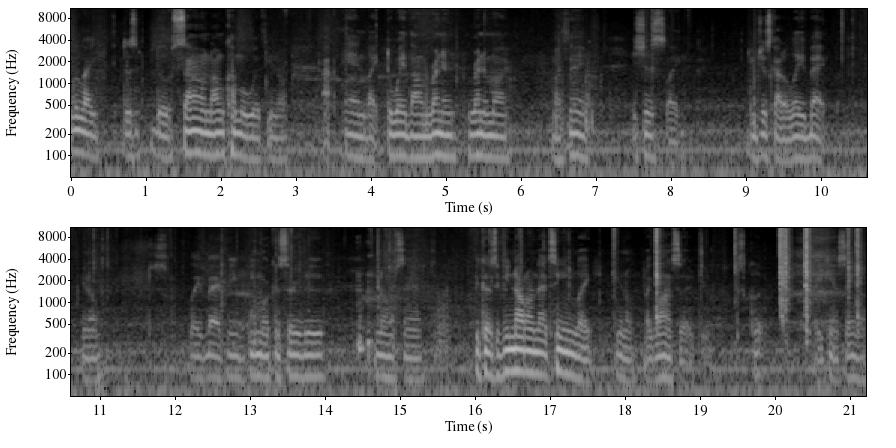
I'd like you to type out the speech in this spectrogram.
with like the the sound I'm coming with, you know, I, and like the way that I'm running running my my thing, it's just like you just gotta lay back, you know, just lay back, be be more conservative. You know what I'm saying? Because if you're not on that team, like you know, like Lon said, you just cook. You can't say nothing.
